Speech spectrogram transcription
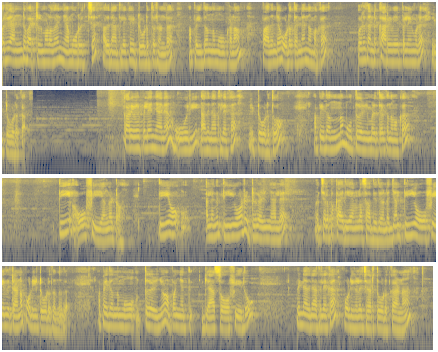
ഒരു രണ്ട് വറ്റൽമുളക് ഞാൻ മുറിച്ച് അതിനകത്തിലേക്ക് ഇട്ട് കൊടുത്തിട്ടുണ്ട്. അപ്പോൾ ഇതൊന്ന് മൂക്കണം. അപ്പോൾ അതിന്റെ കൂടെ തന്നെ നമുക്ക് ഒരു തണ്ട് കറിവേപ്പിലയും കൂടെ ഇട്ട് കൊടുക്കാം. കറിവേപ്പില ഞാൻ ഊരി അതിനകത്തിലേക്ക് ഇട്ട് കൊടുത്തു. അപ്പോൾ ഇതൊന്ന് മൂത്ത് കഴിയുമ്പോഴത്തേക്ക് നമുക്ക് തീ ഓഫ് ചെയ്യാം കേട്ടോ. തീ അല്ലെങ്കിൽ തീയോട് ഇട്ട് കഴിഞ്ഞാൽ ചിലപ്പോൾ കരിയാനുള്ള സാധ്യതയുണ്ട്. ഞാൻ തീ ഓഫ് ചെയ്തിട്ടാണ് പൊടി ഇട്ട് കൊടുക്കുന്നത്. അപ്പോൾ ഇതൊന്ന് മൂത്ത് കഴിഞ്ഞു. അപ്പോൾ ഞാൻ ഗ്യാസ് ഓഫ് ചെയ്തു. പിന്നെ അതിനകത്തിലേക്ക് പൊടികൾ ചേർത്ത് കൊടുക്കുകയാണ്.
